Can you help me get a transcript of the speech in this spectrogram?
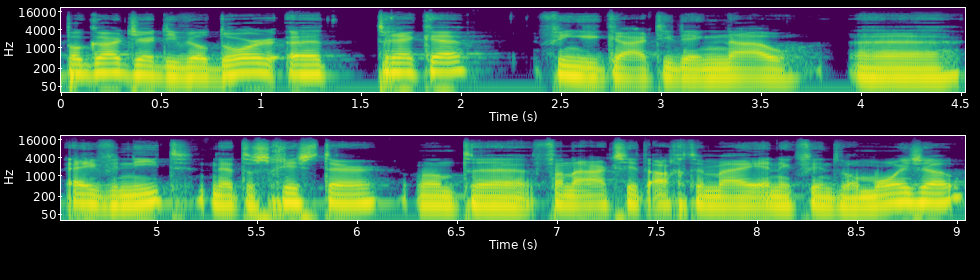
Pogacar die wil doortrekken. Vingegaard die denkt nou even niet. Net als gisteren. Want Van Aert zit achter mij en ik vind het wel mooi zo.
